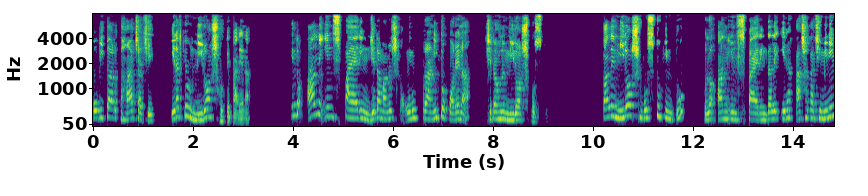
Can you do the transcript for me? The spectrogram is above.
কবিতার ধাঁচ আছে, এরা কেউ নিরস হতে পারে না। কিন্তু আনইন্সপায়ারিং যেটা মানুষকে অনুপ্রাণিত করে না, সেটা হলো নিরস বস্তু। তাহলে নিরস বস্তু কিন্তু হলো আনইন্সপায়ারিং তাহলে এরা কাছাকাছি মিনিং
